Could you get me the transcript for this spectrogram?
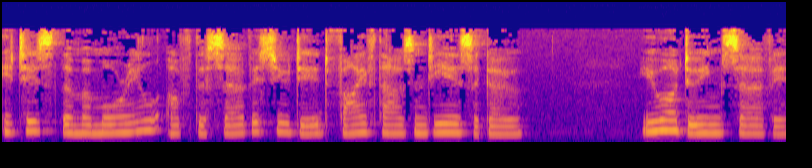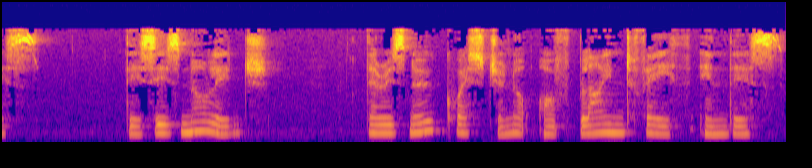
it is the memorial of the service you did 5,000 years ago. You are doing service. This is knowledge. There is no question of blind faith in this.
